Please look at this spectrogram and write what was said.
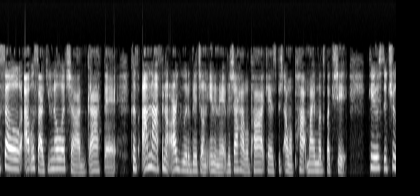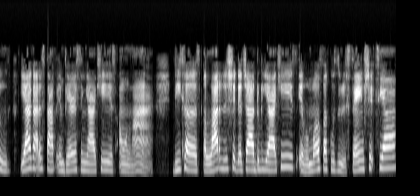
so I was like, you know what, y'all got that. Cause I'm not finna argue with a bitch on the internet. Bitch, I have a podcast, bitch. I'm gonna pop my motherfucking shit. Here's the truth. Y'all gotta stop embarrassing y'all kids online. Because a lot of the shit that y'all do to y'all kids, if a motherfucker was do the same shit to y'all,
